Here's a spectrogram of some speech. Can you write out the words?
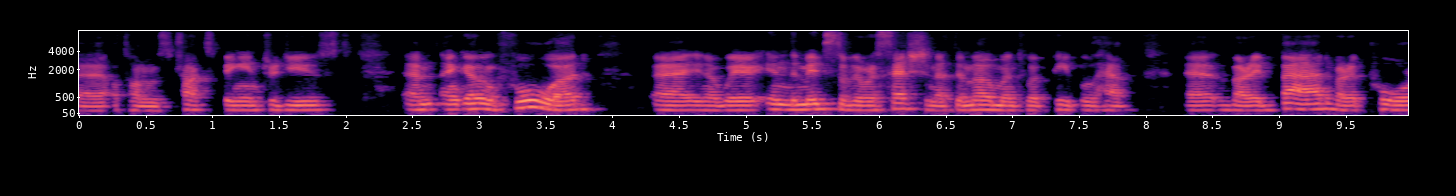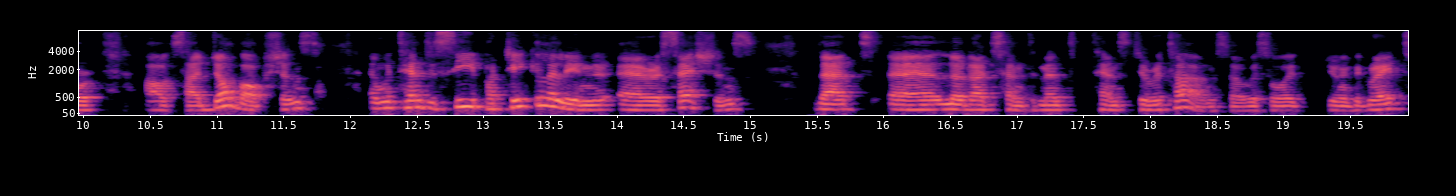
uh, autonomous trucks being introduced. And going forward, uh, you know, we're in the midst of a recession at the moment where people have uh, very bad, very poor outside job options. And we tend to see, particularly in uh, recessions, that uh, Luddite sentiment tends to return. So we saw it during the Great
